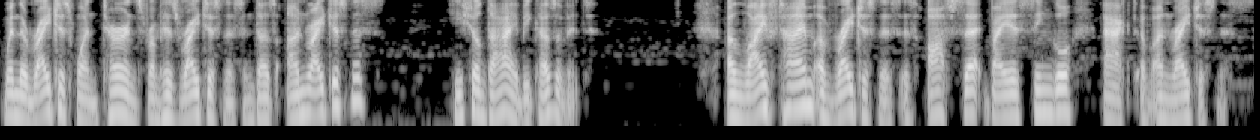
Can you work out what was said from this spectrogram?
When the righteous one turns from his righteousness and does unrighteousness, he shall die because of it. A lifetime of righteousness is offset by a single act of unrighteousness.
